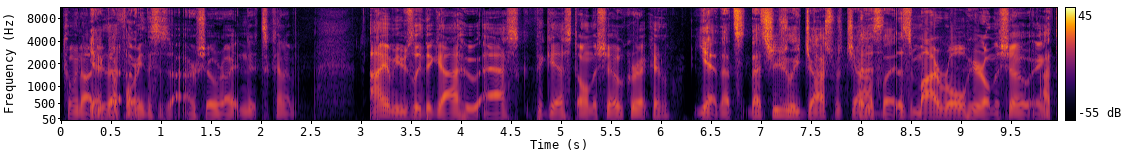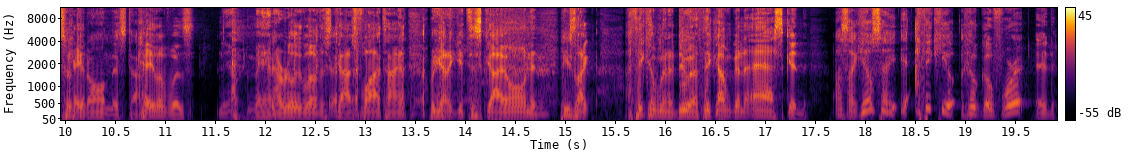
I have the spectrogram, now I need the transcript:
Can we not Yeah, do that? for I it. mean, this is our show, right? And it's kind of. I am usually the guy who asks the guest on the show, correct, Caleb? Yeah, that's that's usually Joshua's job, That is, but this is my role here on the show. And I took Ca- it on this time. Caleb was, yeah, man, I really love this guy's fly tying. We got to get this guy on. And he's like, I think I'm going to do it. I think I'm going to ask. And I was like, he'll say, I think he'll he'll go for it. And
